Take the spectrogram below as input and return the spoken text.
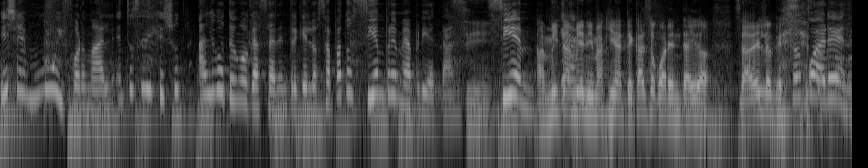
Y ella es muy formal. Entonces dije, yo algo tengo que hacer, entre que los zapatos siempre me aprietan. Sí. Siempre. A mí también, imagínate, calzo 42. ¿Sabés lo que es Yo eso? 40.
